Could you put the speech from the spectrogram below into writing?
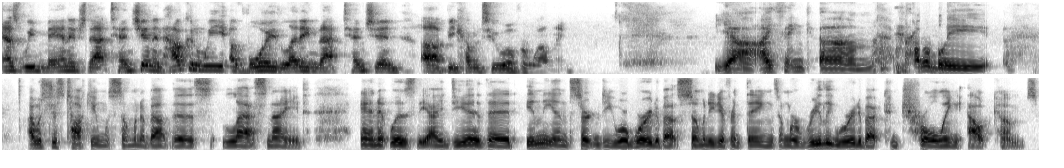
as we manage that tension? And how can we avoid letting that tension uh, become too overwhelming? Yeah i think um, probably i was just talking with someone about this last night and it was the idea that in the uncertainty we're worried about so many different things and we're really worried about controlling outcomes.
